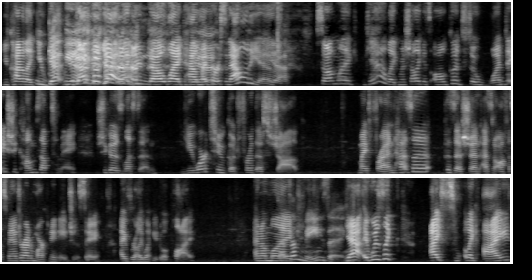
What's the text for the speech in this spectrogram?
you kind of like You get me. you got me. Yeah, like you know like how my personality is." yeah. So I'm like, yeah, like Michelle, like it's all good. So one day she comes up to me. She goes, listen, you are too good for this job. My friend has a position as an office manager at a marketing agency. I really want you to apply. And I'm like, That's amazing. yeah, it was like, I like I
